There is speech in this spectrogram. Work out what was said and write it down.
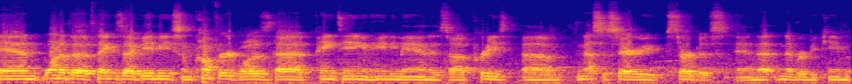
And one of the things that gave me some comfort was that painting and handyman is a pretty uh, necessary service, and that never became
